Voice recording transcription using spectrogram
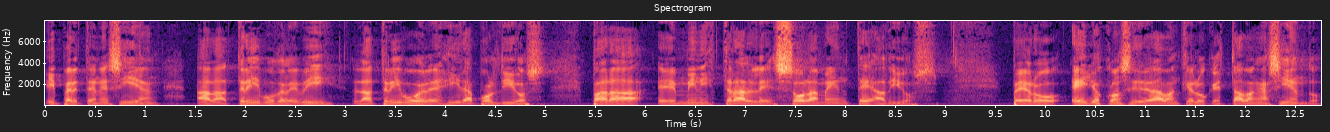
y pertenecían a la tribu de Leví, la tribu elegida por Dios, para eh, ministrarle solamente a Dios. Pero ellos consideraban que lo que estaban haciendo,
